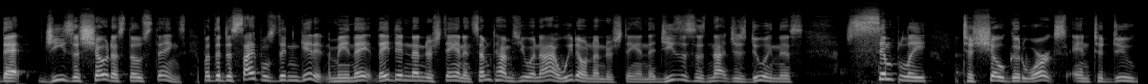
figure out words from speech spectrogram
that Jesus showed us those things. But the disciples didn't get it. I mean, they, they didn't understand. And sometimes you and I, we don't understand that Jesus is not just doing this simply to show good works and to do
